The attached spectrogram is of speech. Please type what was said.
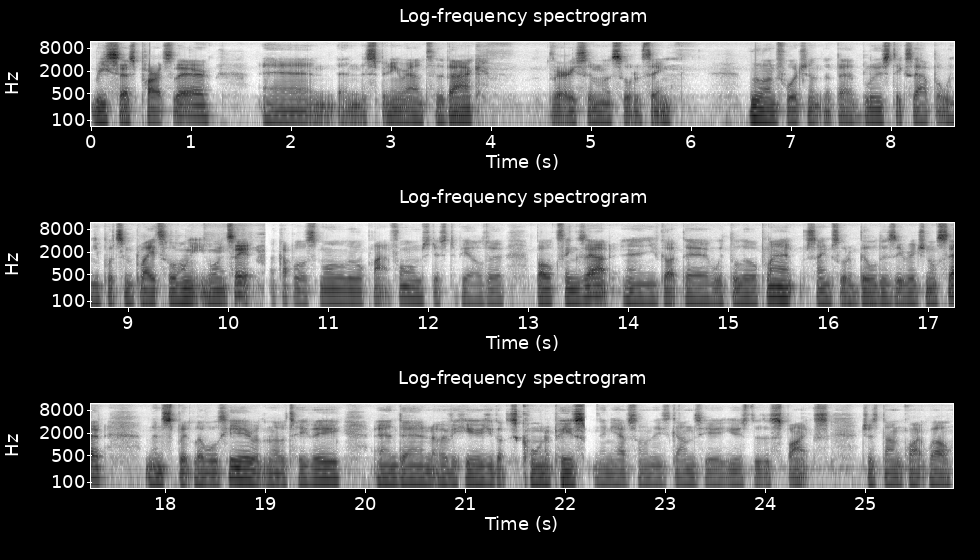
recessed parts there, and then the spinning around to the back. Very similar sort of thing little unfortunate that that blue sticks out, but when you put some plates along it, you won't see it. A couple of smaller little platforms just to be able to bulk things out, and you've got there with the little plant, same sort of build as the original set, and then split levels here with another TV, and then over here you've got this corner piece, and then you have some of these guns here used as the spikes, just done quite well.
